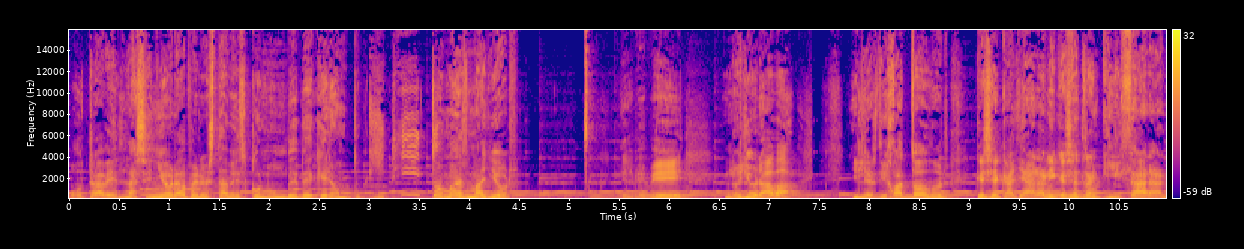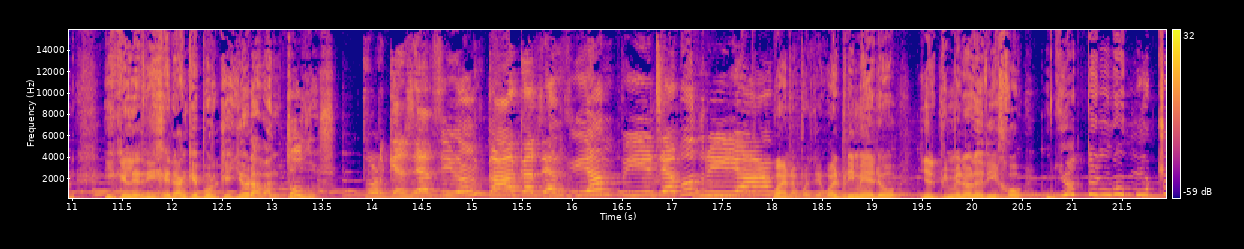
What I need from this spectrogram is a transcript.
otra vez la señora, pero esta vez con un bebé que era un poquitito más mayor. El bebé no lloraba y les dijo a todos que se callaran y que se tranquilizaran y que les dijeran que por qué lloraban todos. Porque se hacían caca, se hacían pis, se podrían. Bueno, pues llegó el primero y el primero le dijo, yo tengo mucho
